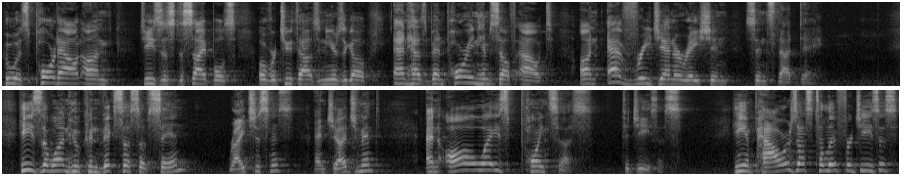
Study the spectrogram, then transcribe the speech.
who was poured out on Jesus' disciples over 2,000 years ago and has been pouring himself out on every generation since that day. He's the one who convicts us of sin, righteousness, and judgment and always points us to Jesus. He empowers us to live for Jesus.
